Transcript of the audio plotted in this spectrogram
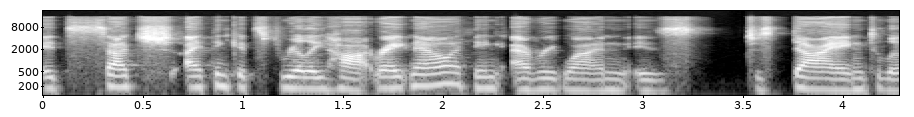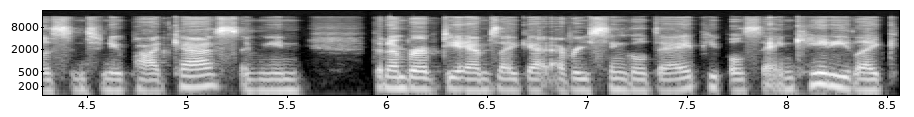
it's such, I think it's really hot right now. I think everyone is just dying to listen to new podcasts. I mean, the number of DMs I get every single day, people saying, Katy, like,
